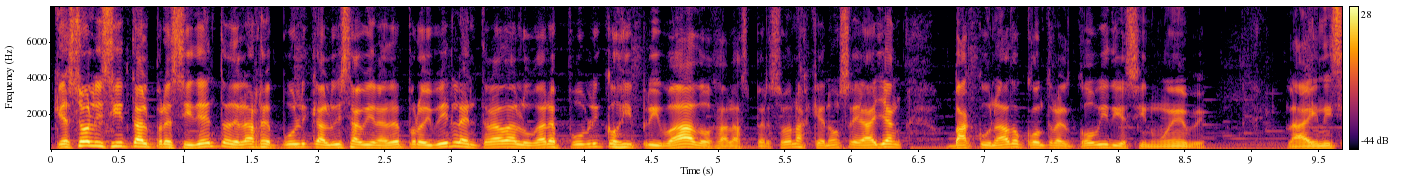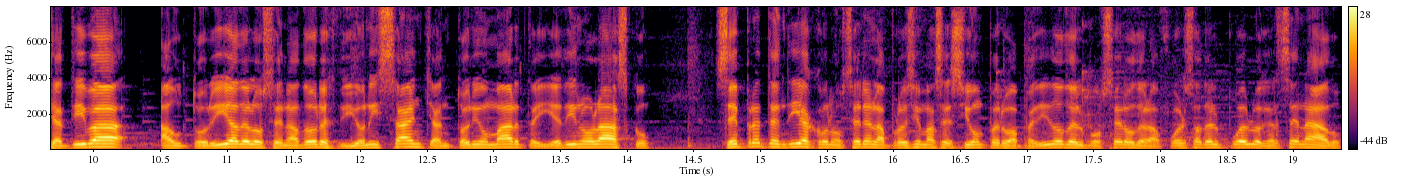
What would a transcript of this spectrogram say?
que solicita al presidente de la República, Luis Abinader, prohibir la entrada a lugares públicos y privados a las personas que no se hayan vacunado contra el COVID-19. La iniciativa autoría de los senadores Dionis Sánchez, Antonio Marte y Edino Lasco se pretendía conocer en la próxima sesión, pero a pedido del vocero de la Fuerza del Pueblo en el Senado,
